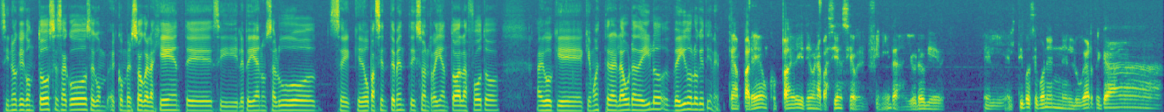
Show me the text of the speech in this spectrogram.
Sino que con todo se sacó, se eh, conversó con la gente, si le pedían un saludo, se quedó pacientemente y sonreía en todas las fotos. Algo que, que muestra el aura de, hilo, de ídolo que tiene. Esteban Paredes, un compadre que tiene una paciencia infinita. Yo creo que el, el tipo se pone en el lugar de cada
